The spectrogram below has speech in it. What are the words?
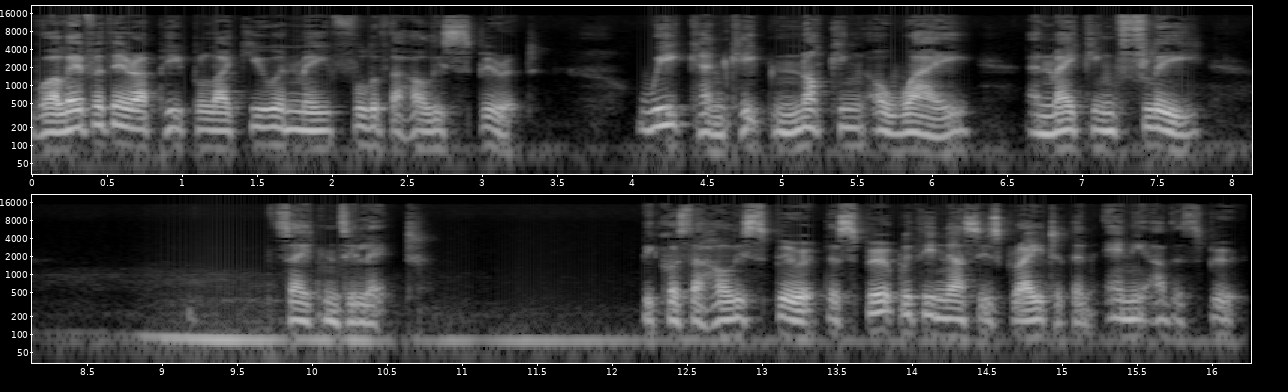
While ever there are people like you and me full of the Holy Spirit, we can keep knocking away and making flee Satan's elect. Because the Holy Spirit, the Spirit within us, is greater than any other spirit.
